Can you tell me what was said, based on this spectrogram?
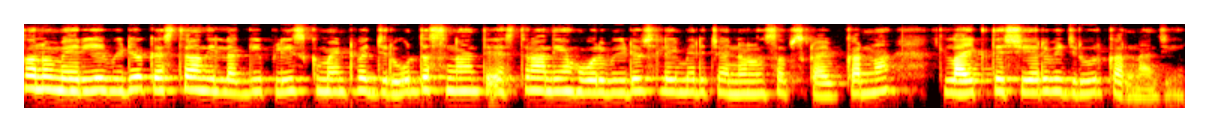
ਤੁਹਾਨੂੰ ਮੇਰੀ ਇਹ ਵੀਡੀਓ ਕਿਸ ਤਰ੍ਹਾਂ ਦੀ ਲੱਗੀ ਪਲੀਜ਼ ਕਮੈਂਟ ਵਿੱਚ ਜ਼ਰੂਰ ਦੱਸਣਾ ਤੇ ਇਸ ਤਰ੍ਹਾਂ ਦੀਆਂ ਹੋਰ ਵੀਡੀਓਜ਼ ਲਈ ਮੇਰੇ ਚੈਨਲ ਨੂੰ ਸਬਸਕ੍ਰਾਈਬ ਕਰਨਾ। ਲਾਈਕ ਤੇ ਸ਼ੇਅਰ ਵੀ ਜ਼ਰੂਰ ਕਰਨਾ ਜੀ।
